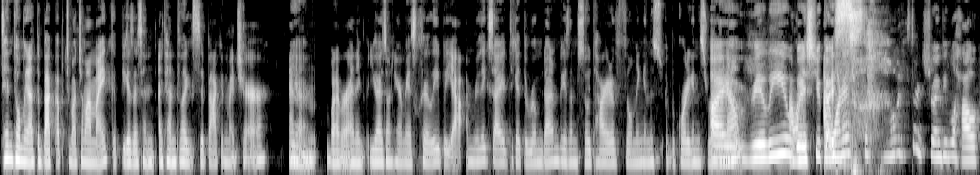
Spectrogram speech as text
Tin told me not to back up too much on my mic because I tend I tend to like sit back in my chair and Yeah. whatever. And think you guys don't hear me as clearly, but yeah, I'm really excited to get the room done because I'm so tired of filming in this, recording in this room I right now. really I wanna- wish you guys I want to. St- I want to start showing people how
